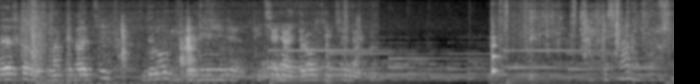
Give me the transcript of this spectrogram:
Я ж кажу, що на педальці дров не відчиняй, дров відчиняй. Присіваємо борошно.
